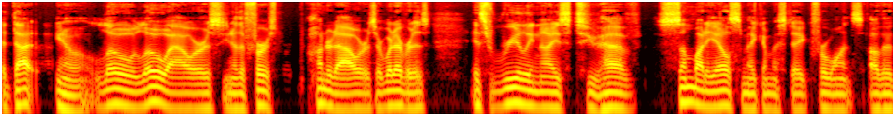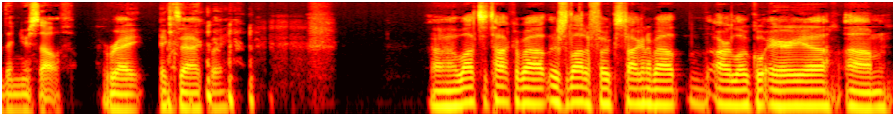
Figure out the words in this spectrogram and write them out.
at that you know low low hours, you know, the first hundred hours or whatever it is. It's really nice to have somebody else make a mistake for once, other than yourself. Right. Exactly. Uh, lots to talk about. There's a lot of folks talking about our local area. Um,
